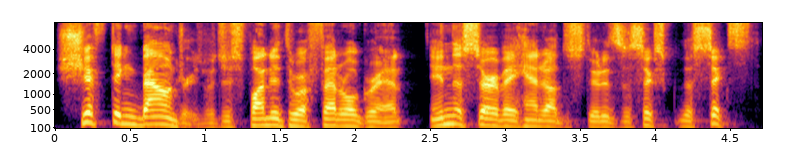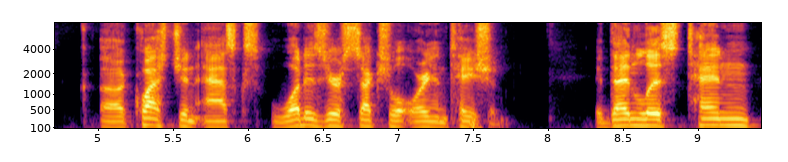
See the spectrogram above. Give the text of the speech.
Shifting Boundaries, which is funded through a federal grant. In the survey handed out to students, the sixth, the sixth uh, question asks, What is your sexual orientation? It then lists 10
